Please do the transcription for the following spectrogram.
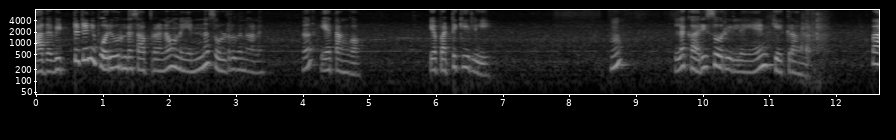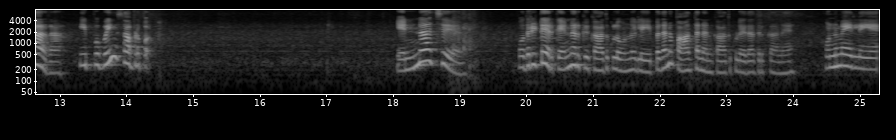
அதை விட்டுட்டு நீ பொறி உருண்டை சாப்பிட்றேன்னா உன்னை என்ன சொல்கிறது நான்? ஆ? ஏ தங்கம்? ஏ பட்டுக்கீலி ம்? இல்லை கறி சோறு இல்லையேன்னு கேட்குறாங்க பாருடா இப்போ போய் சாப்பிட போ. என்னாச்சு? உதறிட்டே இருக்க. என்ன இருக்குது காதுக்குள்ளே ஒன்றும் இல்லையே. இப்போ தானே பார்த்தேன் நான் காதுக்குள்ளே ஏதாவது இருக்கானே ஒன்றுமே இல்லையே.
